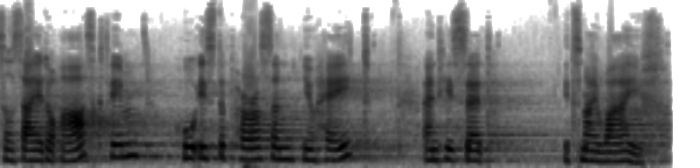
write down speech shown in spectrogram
So Sayadaw asked him, Who is the person you hate? And he said, It's my wife.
